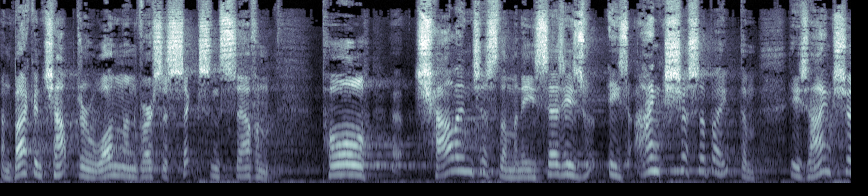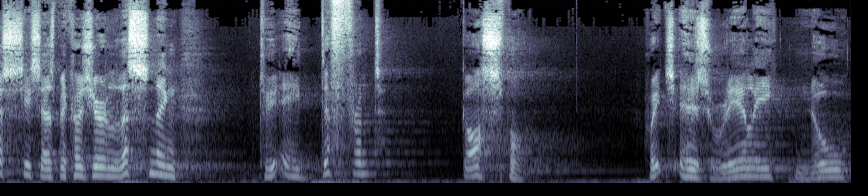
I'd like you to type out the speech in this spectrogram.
And back in chapter 1 and verses 6 and 7, Paul uh, challenges them and he says he's, he's anxious about them. He's anxious, he says, because you're listening to a different gospel, which is really no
